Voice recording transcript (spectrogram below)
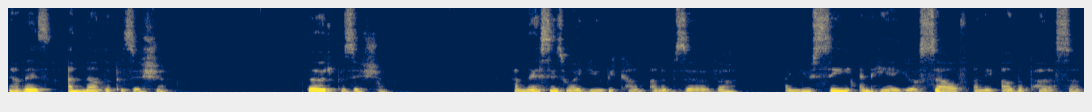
Now, there's another position, third position, and this is where you become an observer and you see and hear yourself and the other person.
